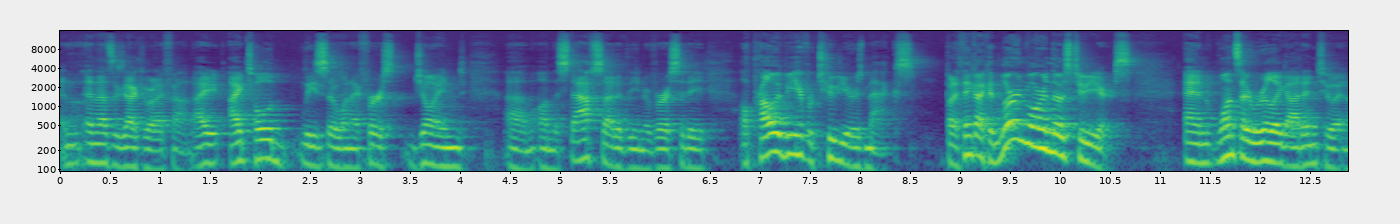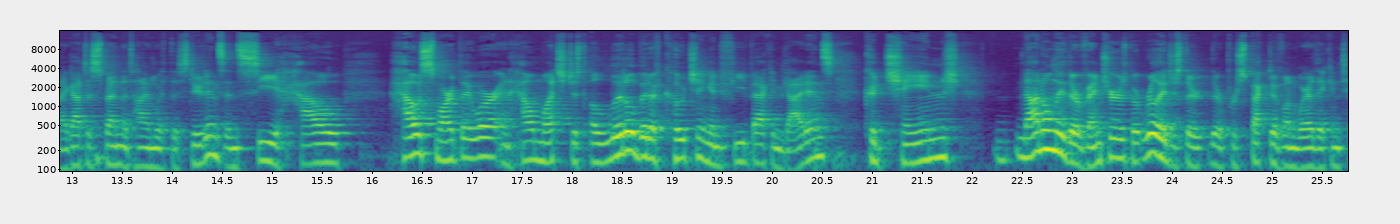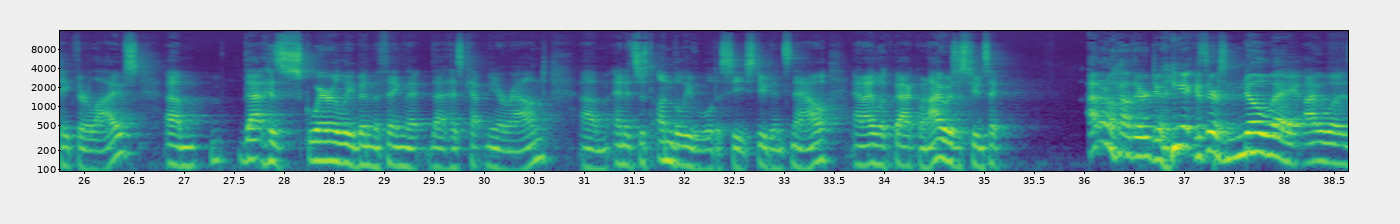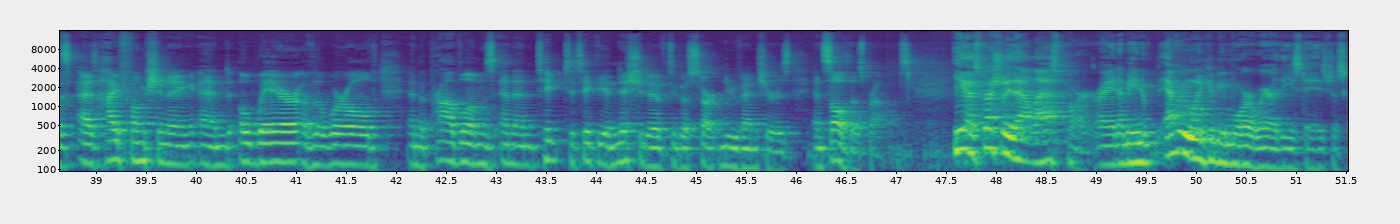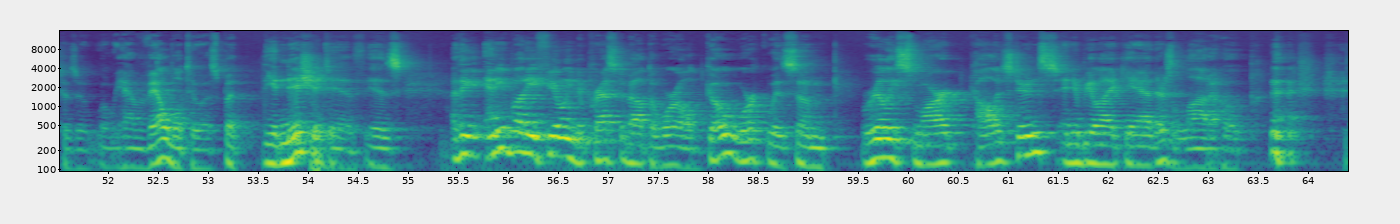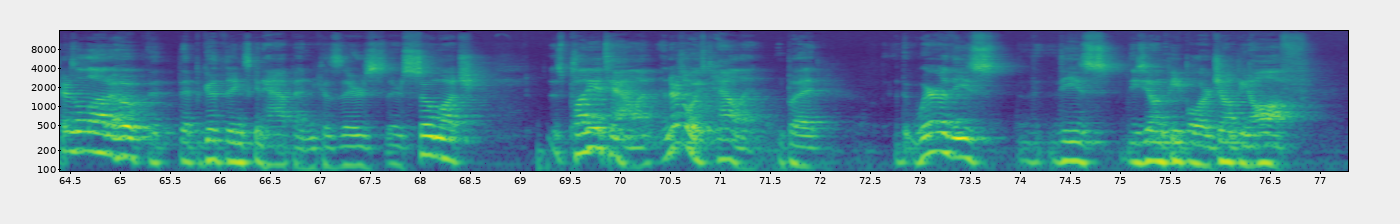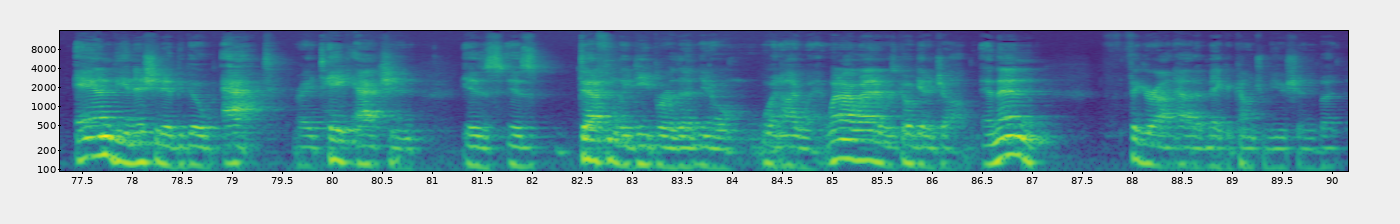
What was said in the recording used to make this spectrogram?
and, and that's exactly what I found. I, I told Lisa when I first joined um, on the staff side of the university, I'll probably be here for two years max, but I think I can learn more in those two years. And once I really got into it and I got to spend the time with the students and see how how smart they were and how much just a little bit of coaching and feedback and guidance could change not only their ventures but really just their, their perspective on where they can take their lives. Um, that has squarely been the thing that, that has kept me around. Um, and it's just unbelievable to see students now. And i look back when i was a student say I don't know how they're doing it because there's no way I was as high functioning and aware of the world and the problems, and then take to take the initiative to go start new ventures and solve those problems. Yeah, especially that last part, right? I mean, everyone can be more aware these days just because of what we have available to us, but the initiative is. I think anybody feeling depressed about the world, go work with some really smart college students, and you'll be like, yeah, there's a lot of hope. there's a lot of hope that, that good things can happen because there's there's so much there's plenty of talent and there's always talent but where are these these these young people are jumping off and the initiative to go act right? Take action is is definitely deeper than you know when I went. When I went it was go get a job and then figure out how to make a contribution but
